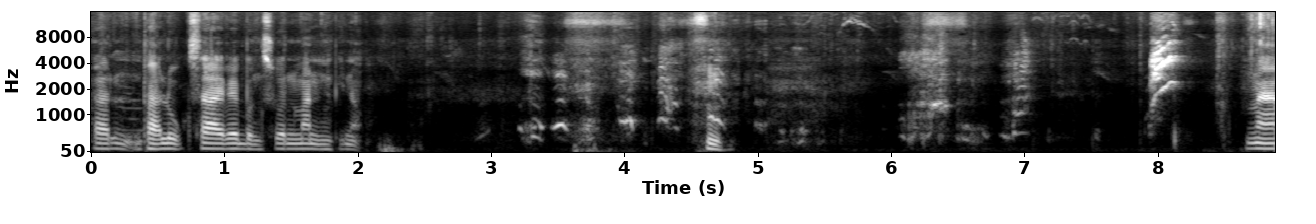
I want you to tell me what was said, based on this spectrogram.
พาพาลูกชายไปเบิ่งสวนมันพี่น้อง หน้า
